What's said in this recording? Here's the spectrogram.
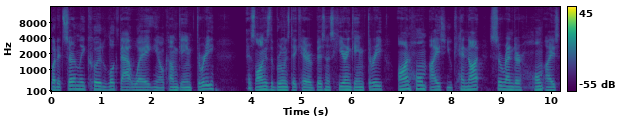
but it certainly could look that way, you know, come game three. As long as the Bruins take care of business here in game three on home ice, you cannot surrender home ice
